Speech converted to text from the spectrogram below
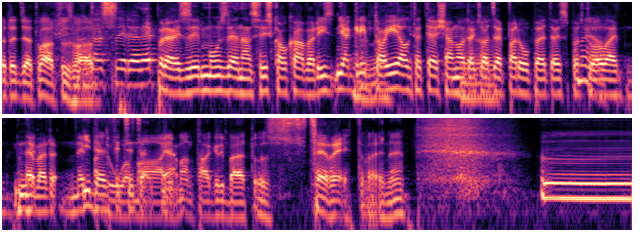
var redzēt vārdus uz Nu, vārdu. tas ir nepareizi. Ir Mūsdienās viss kaut kā var izdarīt. Ja grib to ielikt, tad tiešām noteikti Jā. vajadzēja parūpēties par Nu to, jā, lai nevar ne- identificēt. Jā. Man tā gribētos cerēt, vai ne? Mm,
